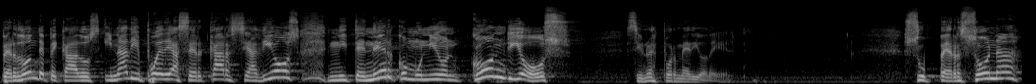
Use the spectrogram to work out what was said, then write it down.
perdón de pecados y nadie puede acercarse a Dios ni tener comunión con Dios si no es por medio de Él. Su persona,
